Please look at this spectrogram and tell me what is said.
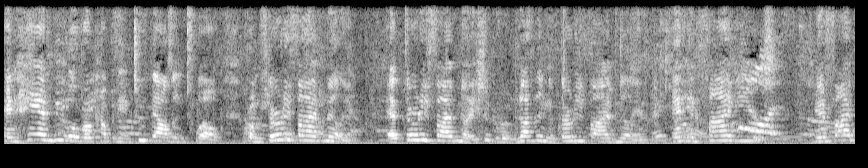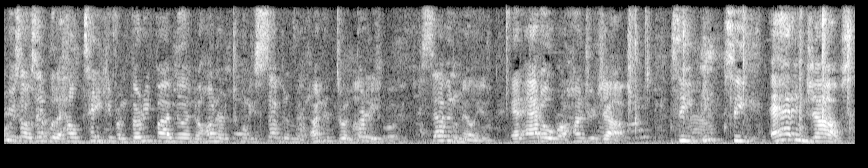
and hand me over a company in 2012 from 35 million. At 35 million, he took it from nothing to 35 million, and in five years, in five years, I was able to help take it from 35 million to 127 million, 137 million, and add over 100 jobs. See, see, adding jobs,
